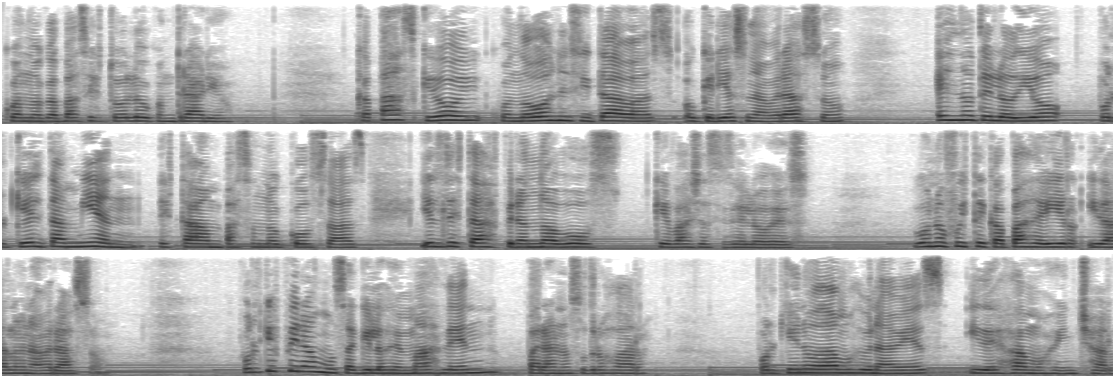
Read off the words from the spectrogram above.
cuando capaz es todo lo contrario. Capaz que hoy, cuando vos necesitabas o querías un abrazo, él no te lo dio porque él también estaban pasando cosas y él te estaba esperando a vos que vayas y se lo des. Vos no fuiste capaz de ir y darle un abrazo. ¿Por qué esperamos a que los demás den para nosotros dar? ¿Por qué no damos de una vez y dejamos de hinchar?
